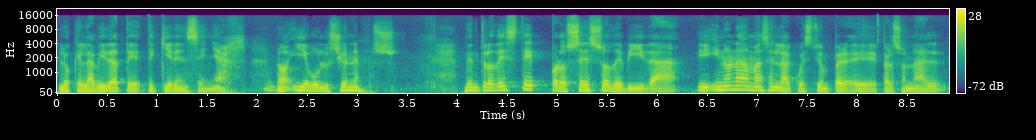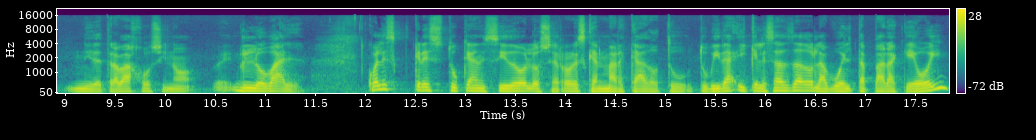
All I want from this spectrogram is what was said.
lo que la vida te, te quiere enseñar, ¿no? Y evolucionemos dentro de este proceso de vida, y, y no nada más en la cuestión per- eh, personal ni de trabajo, sino eh, global, ¿cuáles crees tú que han sido los errores que han marcado tu, tu vida y que les has dado la vuelta para que hoy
